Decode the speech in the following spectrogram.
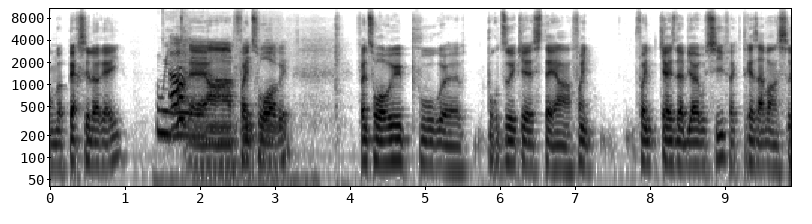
on m'a percé l'oreille Oui. Euh, en fin de soirée. Fin de soirée pour, euh, pour dire que c'était en fin de, fin de caisse de bière aussi, fait que très avancé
